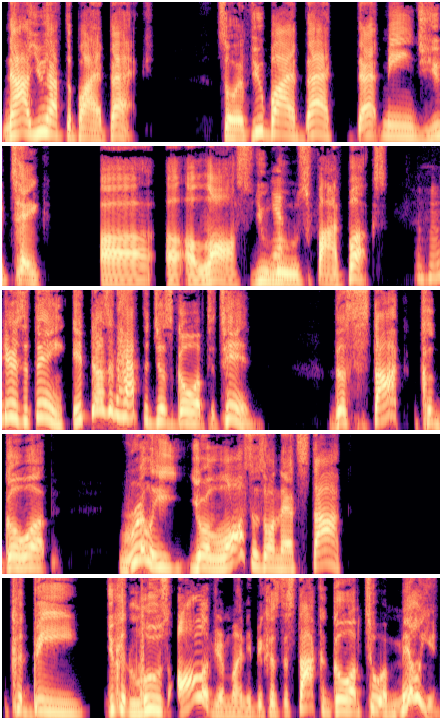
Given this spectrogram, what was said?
now you have to buy it back so if you buy it back that means you take uh, a, a loss you Yep. lose five bucks hmm Here's the thing it doesn't have to just go up to 10. The stock could go up. Really, your losses on that stock could be, you could lose all of your money because the stock could go up to a 1000000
